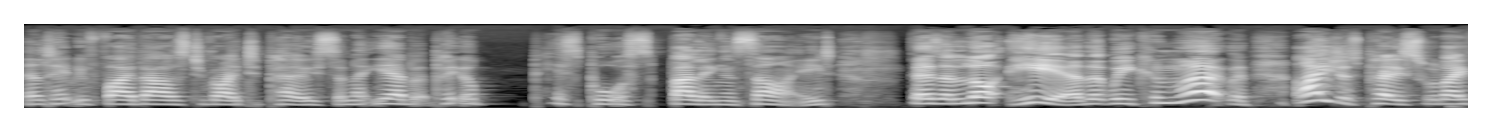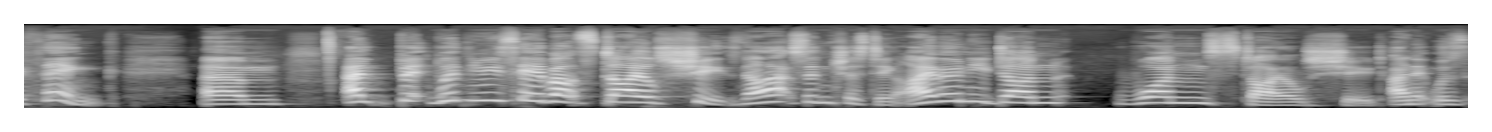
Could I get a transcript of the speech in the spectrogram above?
it'll take me five hours to write a post. I'm like, yeah, but put your piss poor spelling aside. There's a lot here that we can work with. I just post what I think. Um, and but when you say about styled shoots, now that's interesting. I've only done one styled shoot, and it was.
